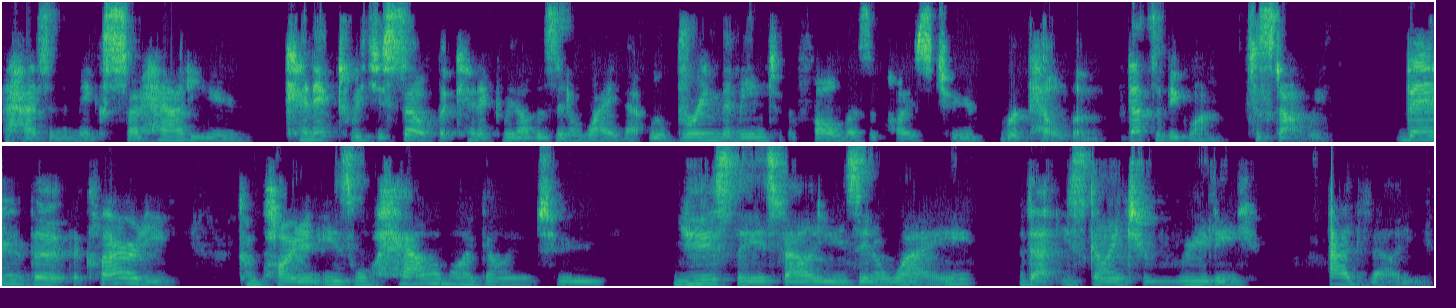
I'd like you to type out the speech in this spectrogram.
has in the mix. So, how do you connect with yourself, but connect with others in a way that will bring them into the fold as opposed to repel them? That's a big one to start with. Then the, the clarity component is well, how am I going to use these values in a way that is going to really add value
